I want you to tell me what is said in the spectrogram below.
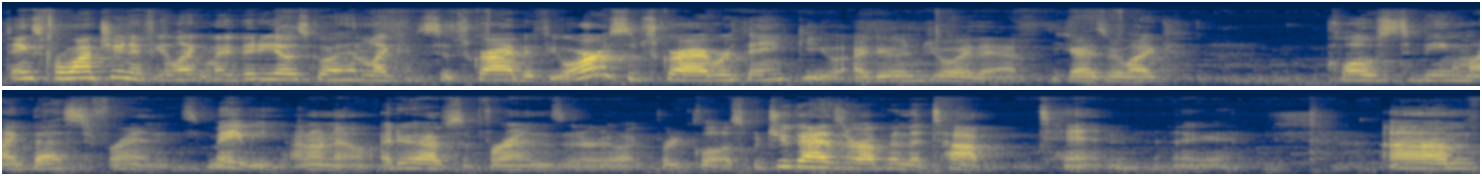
Thanks for watching. If you like my videos, go ahead and like and subscribe. If you are a subscriber, thank you. I do enjoy that. You guys are like close to being my best friends. Maybe. I don't know. I do have some friends that are like pretty close. But you guys are up in the top 10. Okay. Um,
